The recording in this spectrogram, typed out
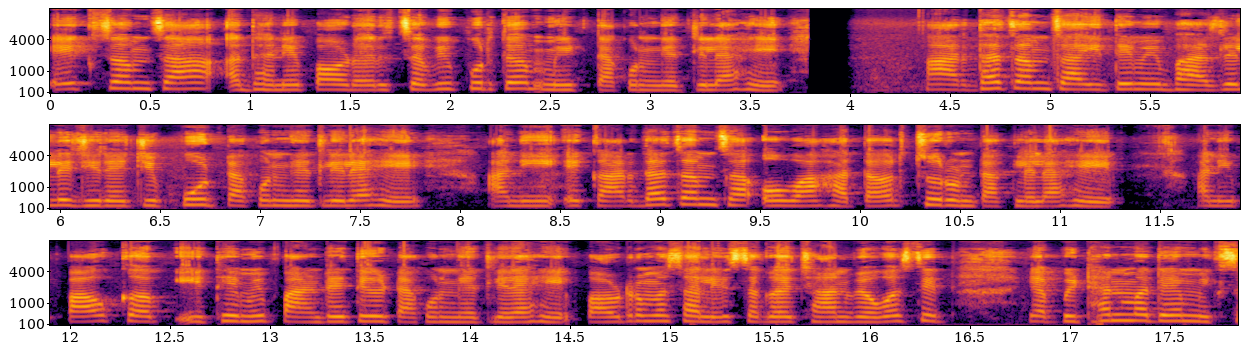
एक चमचा धने पावडर चवीपुरतं मीठ टाकून घेतलेलं आहे. अर्धा चमचा इथे मी भाजलेले जिऱ्याची पूड टाकून घेतलेली आहे आणि एक अर्धा चमचा ओवा हातावर चुरून टाकलेला आहे. आणि पाव कप इथे मी पांढरे तीळ टाकून घेतलेले आहे. पावडर मसाले सगळे छान व्यवस्थित या पिठांमध्ये मिक्स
